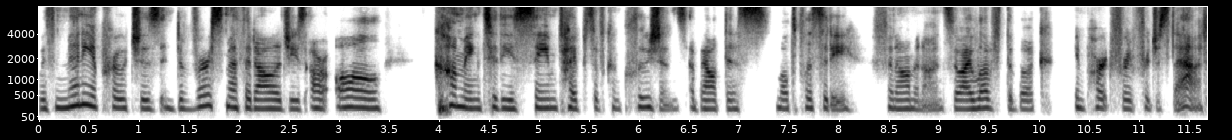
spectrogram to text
with many approaches and diverse methodologies are all coming to these same types of conclusions about this multiplicity phenomenon. So I loved the book in part for, for just that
